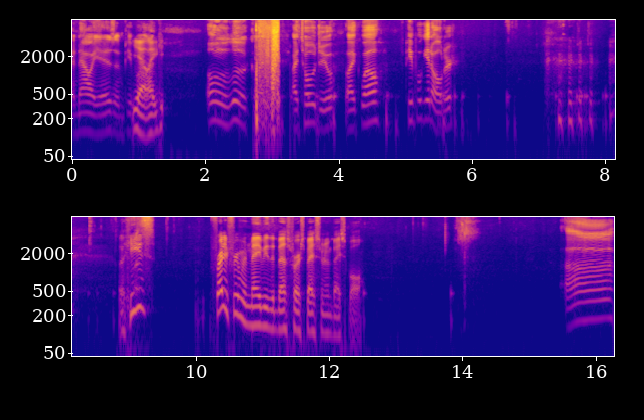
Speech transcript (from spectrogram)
and now he is, and people Yeah, like, like "Oh, look, like I told you." Like, well, people get older. he's Freddie Freeman may be the best first baseman in baseball. Uh,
